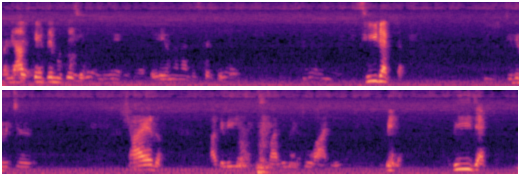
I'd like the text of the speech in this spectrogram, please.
ਪੰਜਾਬ ਸਟੇਟ ਦੇ ਮੁੱਦੇ ਸੀ ਇਹ ਉਹਨਾਂ ਨਾਲ ਡਿਸਕਸ ਕੀਤਾ ਸੀਡ ਐਕਟ ਜਿਹਦੇ ਵਿੱਚ ਸ਼ਾਇਦ ਅਗਲੀ ਪਾਰਲੀਮੈਂਟ ਚੋਂ ਆ ਜੀ ਬਿੱਲ ਬੀਜ ਐਕਟ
